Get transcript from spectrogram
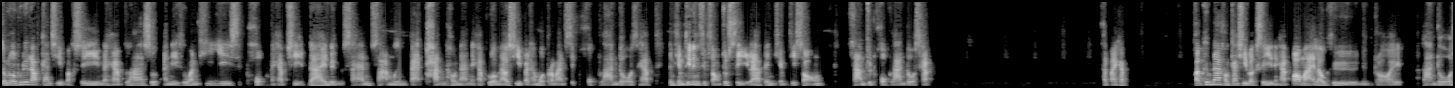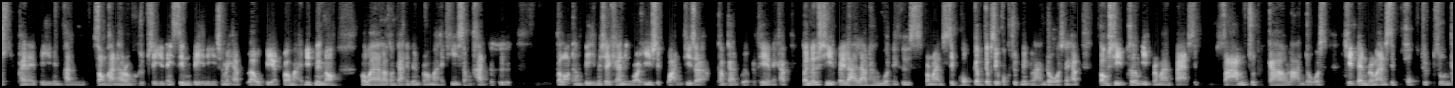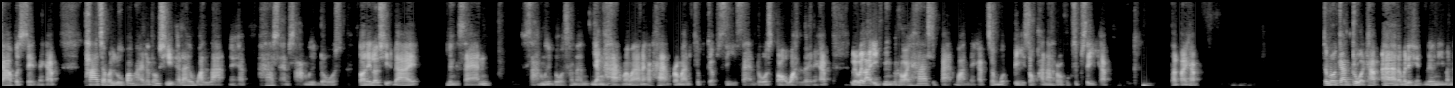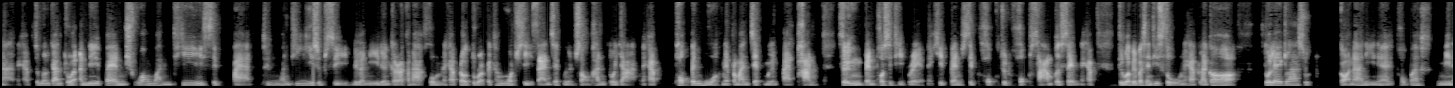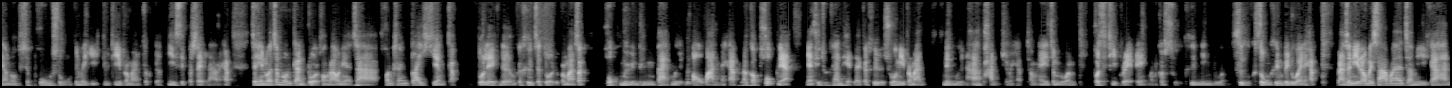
จำนวนผู้ได้รับการฉีดวัคซีนนะครับ ล่าสุดอันนี้คือวันที่ 26 นะครับ ฉีดได้ 138,000 เท่านั้นนะครับ รวมแล้วฉีดไปทั้งหมดประมาณ 16 ล้านโดสครับเป็นเข็มที่ 1 12.4 และเป็นเข็มที่ 2 3.6 ล้านโดสครับ ถัดไปครับ ความคืบหน้าของการฉีดวัคซีนนะครับ เป้าหมายเราคือ 100 ล้านโดส ภายในปี 1,2564 ในสิ้นปีนี้ใช่ไหมครับเราเปลี่ยนเป้าหมายนิดนึงเนาะเพราะว่าเราต้องการให้เป็นเป้าหมายที่สำคัญก็คือ ตลอดทั้งปีไม่ใช่แค่ 120 วันที่จะทำการเปิดประเทศนะครับ ตอนนี้ฉีดไปได้แล้วทั้งหมดนี่คือประมาณ 16เกือบเกือบ16.1 ล้านโดสนะครับ ต้องฉีดเพิ่มอีกประมาณ 83.9 ล้านโดส คิดเป็นประมาณ 16.09%นะครับ ถ้าจะบรรลุเป้าหมายเราต้องฉีดให้ได้วันละนะครับ530,000 โดส ตอนนี้เราฉีดได้ 1 0 0 0 0 สามหมื่นโดสเท่านั้นยังห่างมากๆนะครับห่างประมาณเกือบเกือบสี่แสนโดสต่อวันเลยนะครับเหลือเวลาอีกหนึ่งร้อยห้าสิบแปดวันนะครับ จะหมดปีสองพันห้าร้อยหกสิบสี่ครับ ถัดไปครับจำนวนการตรวจครับอ่าเราไม่ได้เห็นเรื่องนี้มานานนะครับจำนวนการตรวจอันนี้เป็นช่วงวันที่สิบแปดถึงวันที่ยี่สิบสี่เดือนนี้เดือนกรกฎาคมนะครับ เราตรวจไปทั้งหมดสี่แสนเจ็ดหมื่นสองพันตัวอย่างนะครับ พบเป็นบวกเนี่ยประมาณ 78,000 ซึ่งเป็น positive rate เนี่ยคิดเป็น 16.63%นะครับถือว่าเป็นเปอร์เซ็นต์ที่สูงนะครับ แล้วก็ตัวเลขล่าสุดก่อนหน้านี้เนี่ยพบว่ามีแนวโน้มที่จะพุ่งสูงขึ้นไปอีกอยู่ที่ประมาณเกือบเกือบ20%แล้วนะครับ จะเห็นว่าจำนวนการตรวจของเราเนี่ยจะค่อนข้างใกล้เคียงกับตัวเลขเดิม ก็คือจะตรวจอยู่ประมาณสัก 60,000ถึง80,000 ต่อวันนะครับ แล้วก็พบเนี่ยอย่างที่ทุกท่านเห็นเลยก็คือช่วงนี้ประมาณ 15,000 ใช่ไหมครับทำให้จำนวน positive rate เองมันก็สูงขึ้นยิ่งด้วยสูงสูงขึ้นไปด้วยนะครับ หลังจากนี้เราไม่ทราบว่าจะมีการ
